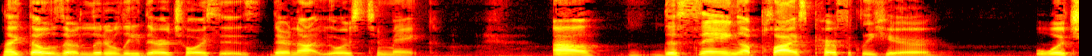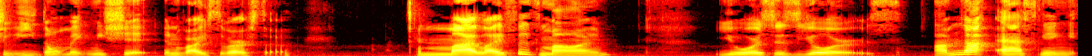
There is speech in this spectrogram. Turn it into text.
Like, those are literally their choices. They're not yours to make. Uh, the saying applies perfectly here what you eat don't make me shit, and vice versa. My life is mine, yours is yours. I'm not asking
